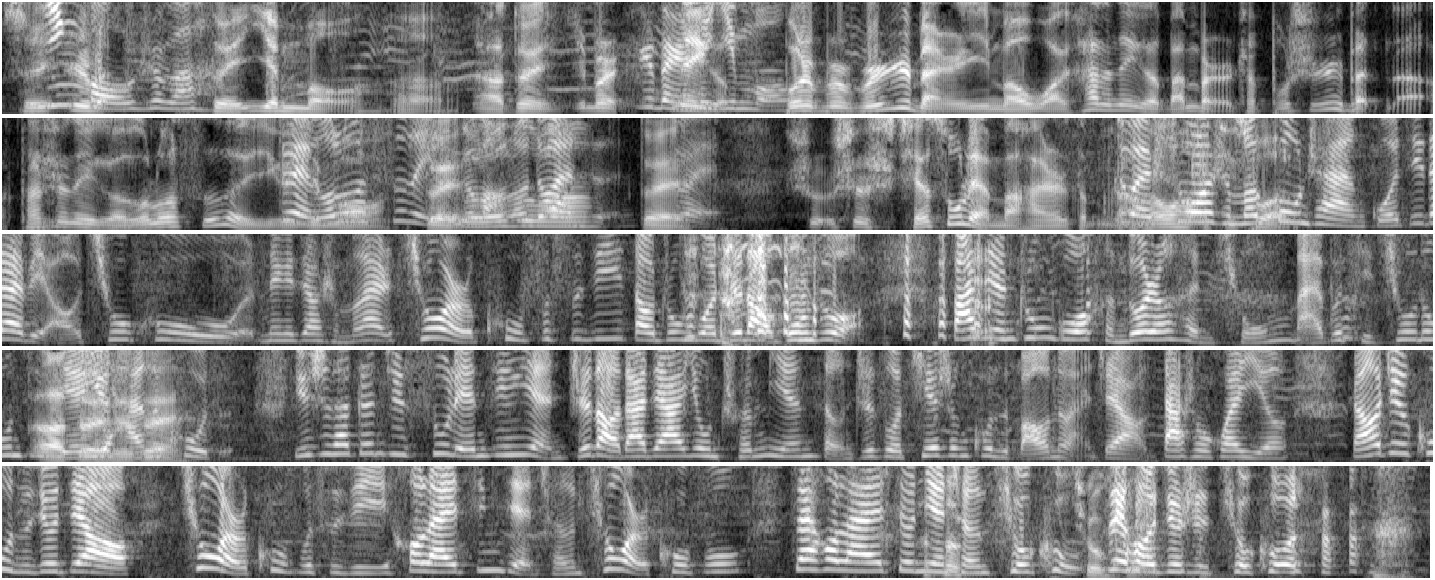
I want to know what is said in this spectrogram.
是阴谋是吧？对阴谋，嗯，啊，对，不是日本人的那个阴谋不是不是不是日本人阴谋。我看的那个版本，它不是日本的，它是那个俄罗斯的一个对阴谋。俄罗斯的一对个网络段子，对对是是是前苏联吧，还是怎么着？对，说什么共产国际代表秋库那个叫什么来着？丘尔库夫斯基到中国指导工作，发现中国很多人很穷，买不起秋冬季节御寒的对裤子，于是他根据苏联经验，指导大家用纯棉等制作贴身裤子保暖，这样大受欢迎。然后这个裤子就叫丘尔库夫斯基，后来精简成丘尔库夫，再后来就念成秋裤，秋裤最后就是秋裤了。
